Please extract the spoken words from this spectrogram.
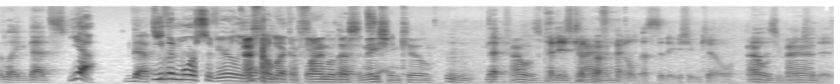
Like that's Yeah, that's even murder. more severely. That than felt like a Final character, I would say. Destination kill. That, That was that is kind of a final destination kill. That now was you mention bad.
